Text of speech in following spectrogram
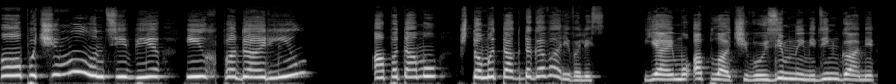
«А почему он тебе их подарил?» «А потому, что мы так договаривались. Я ему оплачиваю земными деньгами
